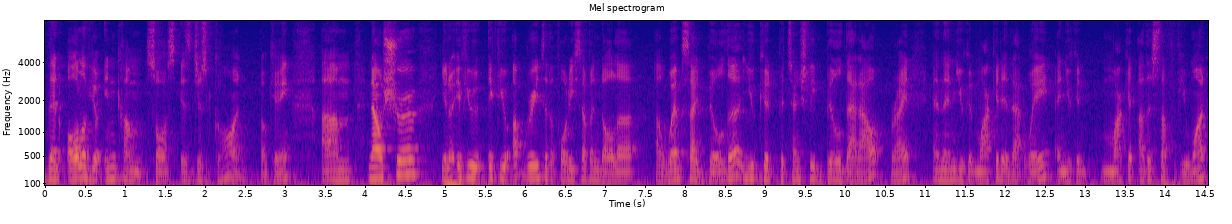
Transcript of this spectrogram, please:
then all of your income source is just gone okay um, now sure you know if you if you upgrade to the $47 uh, website builder you could potentially build that out right and then you could market it that way and you can market other stuff if you want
